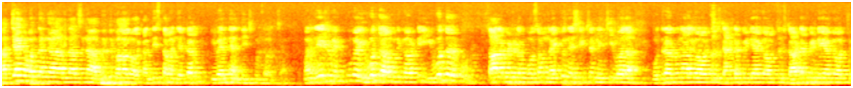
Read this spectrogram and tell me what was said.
రాజ్యాంగబద్ధంగా అందాల్సిన అభివృద్ధి ఫలాలు వాళ్ళకి అందిస్తామని చెప్పారు. ఇవన్నీ అందించుకుంటూ వచ్చాం. మన దేశం ఎక్కువగా యువత ఉంది కాబట్టి యువతకు స్థానం పెట్టడం కోసం నైపుణ్య శిక్షణ ఇచ్చి ఇవాళ ముద్రా రుణాలు కావచ్చు స్టాండప్ ఇండియా కావచ్చు స్టార్టప్ ఇండియా కావచ్చు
